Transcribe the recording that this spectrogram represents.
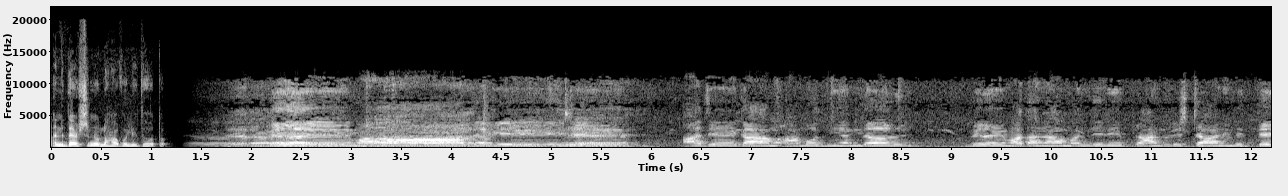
અને દર્શનનો લાભો લીધો હતો. આજે ગામ આમોદની અંદર વેરઈ માતાના મંદિરની પ્રાણ પ્રતિષ્ઠા નિમિત્તે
